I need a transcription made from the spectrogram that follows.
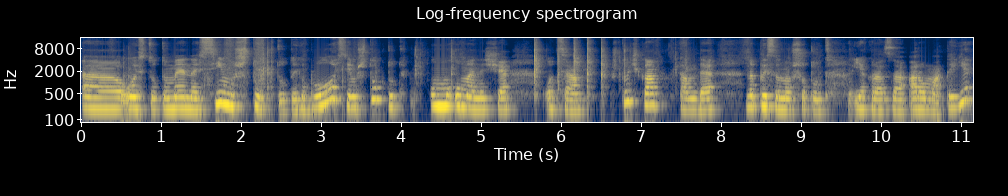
Е, ось тут у мене 7 штук. Тут їх було, 7 штук. Тут у, у мене ще оця штучка, там, де написано, що тут якраз за аромати є.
